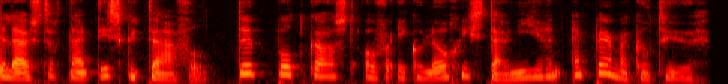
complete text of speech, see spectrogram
Je luistert naar Discutafel, de podcast over ecologisch tuinieren en permacultuur.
